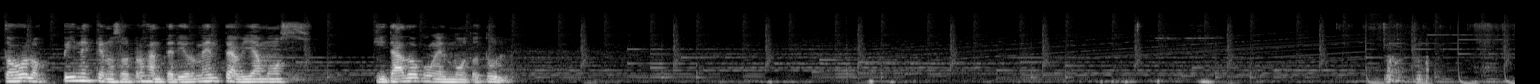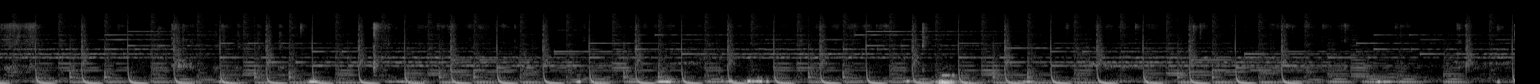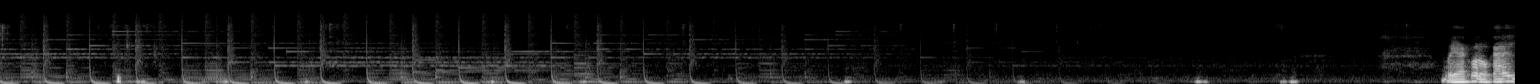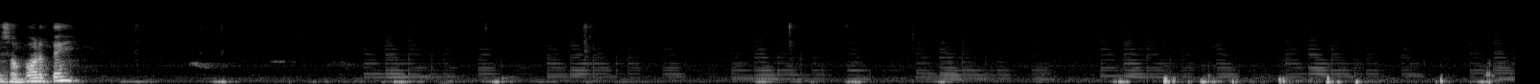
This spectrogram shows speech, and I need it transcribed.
todos los pines que nosotros anteriormente habíamos quitado con el mototool. Voy a colocar el soporte.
